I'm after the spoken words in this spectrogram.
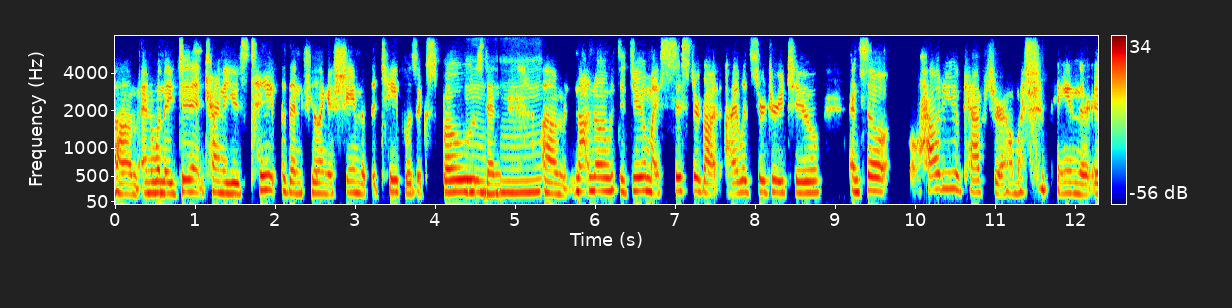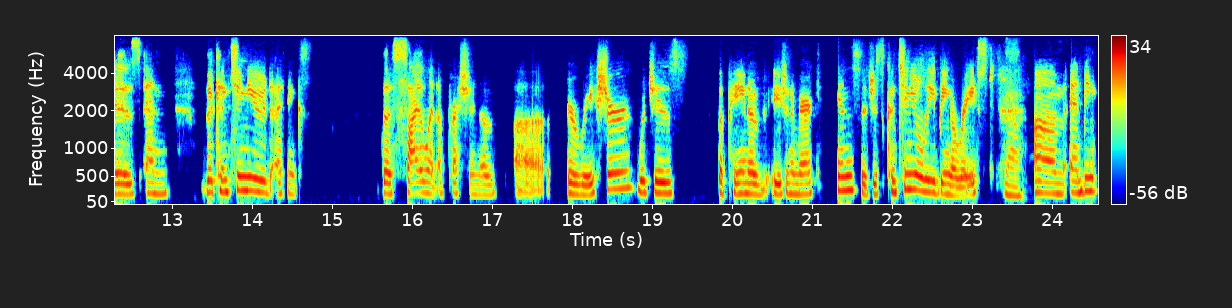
Um, and when they didn't, trying to use tape, but then feeling ashamed that the tape was exposed mm-hmm. and um, not knowing what to do. My sister got eyelid surgery too. And so, how do you capture how much pain there is? And the continued, I think, the silent oppression of uh, erasure, which is the pain of Asian Americans, which is continually being erased, yeah. um, and being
